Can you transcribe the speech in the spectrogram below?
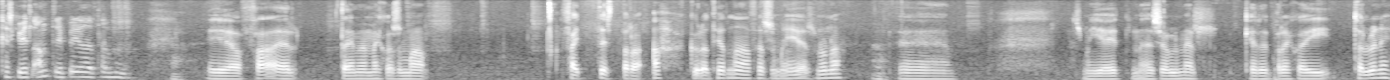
kannski vil Andri byrja að tala um það. Já, það er dæmi um eitthvað sem að fættist bara akkurat hérna þar sem ég er núna. Um, þar sem ég einn með sjálfur mér gerði bara eitthvað í tölvunni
